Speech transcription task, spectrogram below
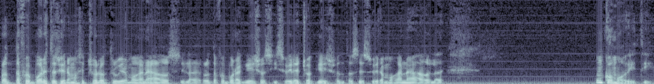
La derrota fue por esto, si hubiéramos hecho el otro hubiéramos ganado, si la derrota fue por aquello, si se hubiera hecho aquello, entonces hubiéramos ganado. Un commodity.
